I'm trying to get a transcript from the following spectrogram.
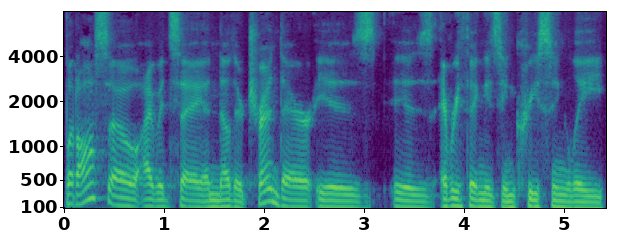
but also i would say another trend there is is everything is increasingly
